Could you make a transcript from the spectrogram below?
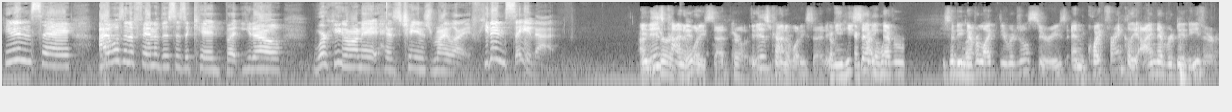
He didn't say, I wasn't a fan of this as a kid, but you know, working on it has changed my life. He didn't say that. I'm It is sure it kind of did. what he said, though. It is kind of what he said. I mean, he And said he way- never. He said he never liked the original series, and quite frankly, I never did either.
